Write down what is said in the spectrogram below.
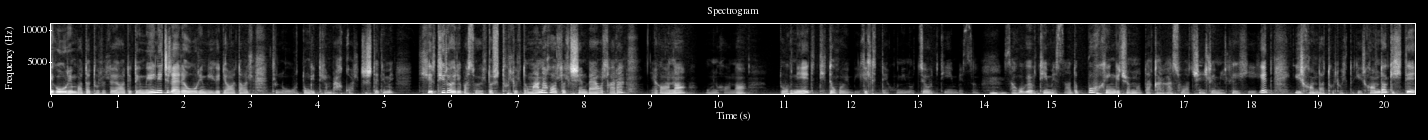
нэг өөр юм бодоод төлөвлөө яваад идэг менежер арай өөр юм хийгээд яваад байгаа л тэр нь үр дүн гэдэг юм байхгүй болчих штэ тийм ээ. Тэгэхээр тэр хоёрыг бас уялдуулж төлөвлөдөг. Манайх бол жишээ нь байгуулгаараа яг оноо өмнөх оноо дүгнээд тедэн хувийн биелэлттэй хүний нөөцийн хувьд тийм байсан санхүүгийн хувьд тийм байсан. Одоо бүх ингэж юмнуудаа гаргаад сууд шинжилгээ мэлгээ хийгээд эх хондоо төлөвлөдөг. Эх хондоо гэхдээ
